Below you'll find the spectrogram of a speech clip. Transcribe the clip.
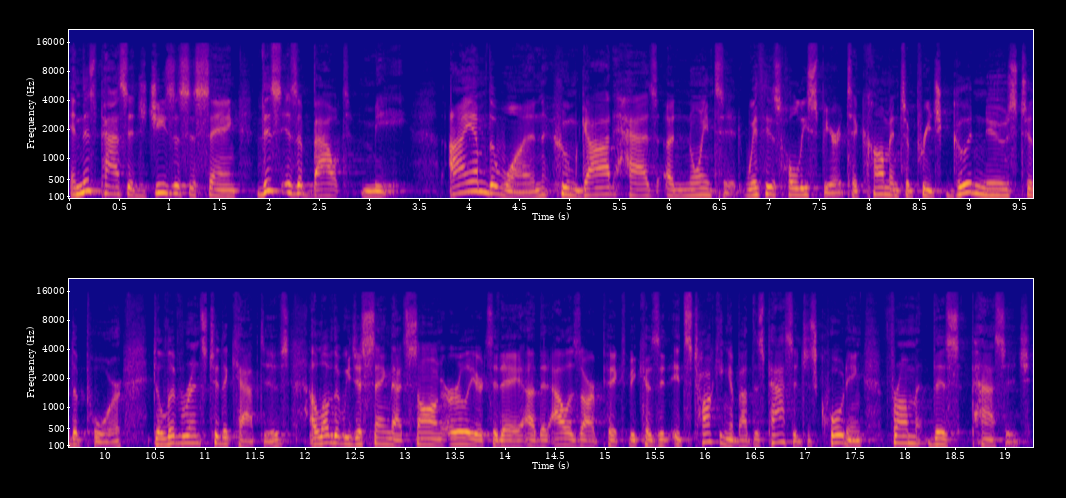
In this passage, Jesus is saying, This is about me. I am the one whom God has anointed with his Holy Spirit to come and to preach good news to the poor, deliverance to the captives. I love that we just sang that song earlier today uh, that Alazar picked because it, it's talking about this passage, it's quoting from this passage.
